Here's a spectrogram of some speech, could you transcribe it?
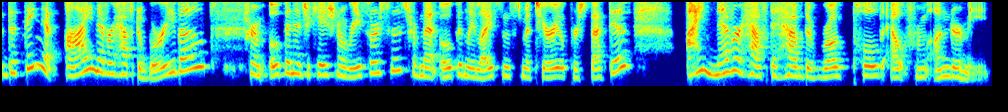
the thing that I never have to worry about from open educational resources, from that openly licensed material perspective, I never have to have the rug pulled out from under me.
